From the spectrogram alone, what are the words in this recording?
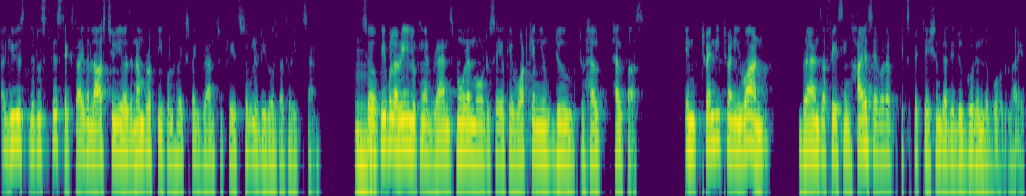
I'll give you little statistics. Like in the last two years, the number of people who expect brands to create stability rose by 30%. Mm-hmm. So people are really looking at brands more and more to say, okay, what can you do to help help us? In 2021, brands are facing highest ever of expectation that they do good in the world, right?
